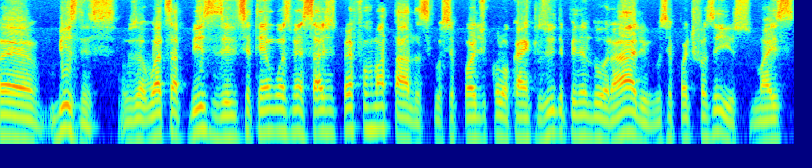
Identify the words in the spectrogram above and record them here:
é, Business. O WhatsApp Business, ele, você tem algumas mensagens pré-formatadas que você pode colocar, inclusive dependendo do horário, você pode fazer isso. Mas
